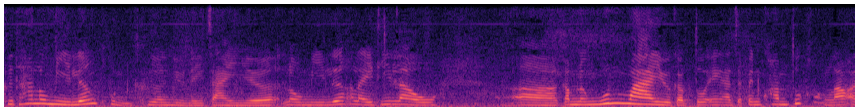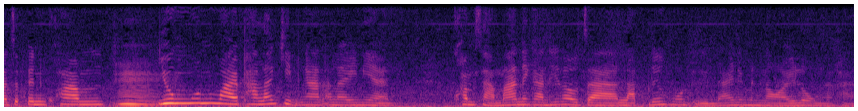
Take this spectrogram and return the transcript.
คือถ้าเรามีเรื่องขุ่นเคืองอยู่ในใจเยอะ เรามีเรื่องอะไรที่เราเอ่อกำลังวุ่นวายอยู่กับตัวเองอาจจะเป็นความทุกข์ของเราอาจจะเป็นความอืม ยุ่งวุ่นวายภารกิจงานอะไรเนี่ย ความสามารถในการที่เราจะรับเรื่องคนอื่นได้เนี่ยมันน้อยลงนะคะ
